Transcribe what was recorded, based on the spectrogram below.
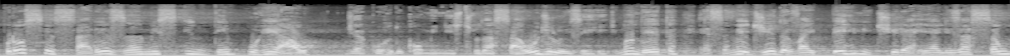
processar exames em tempo real. De acordo com o ministro da Saúde, Luiz Henrique Mandetta, essa medida vai permitir a realização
